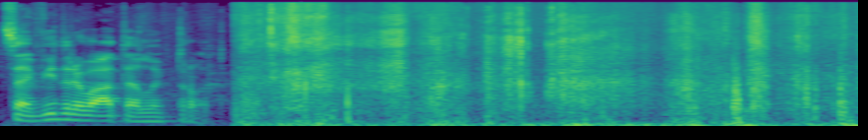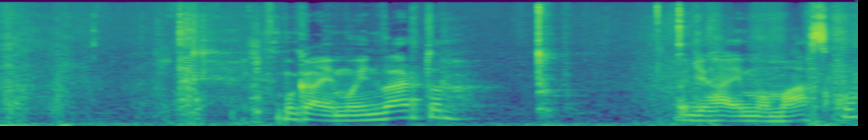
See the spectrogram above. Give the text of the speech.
це відривати електрод. Вмикаємо інвертор, одягаємо маску.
